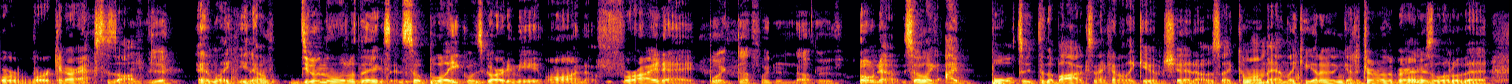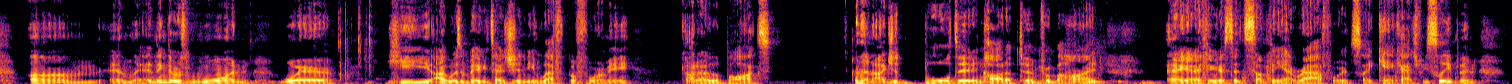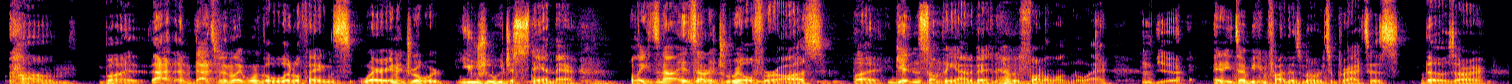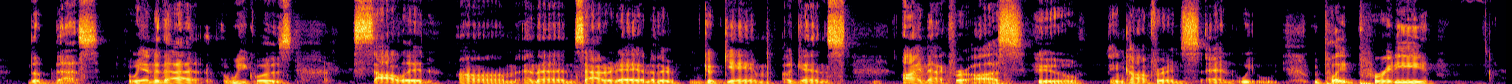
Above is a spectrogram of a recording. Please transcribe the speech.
we're working our asses off Yeah. and like you know doing the little things. And so Blake was guarding me on Friday. Blake definitely did not move. Oh no! So like I bolted to the box and I kind of like gave him shit. I was like, "Come on, man! Like you gotta you gotta turn on the burners a little bit." Um, and like, I think there was one where he I wasn't paying attention. and He left before me, got out of the box, and then I just bolted and caught up to him from behind. And again, I think I said something at Raf where it's like, "Can't catch me sleeping." Um, but that that's been like one of the little things where in a drill where usually we just stand there. But like it's not it's not a drill for us, but getting something out of it and having fun along the way. Yeah. Anytime you can find those moments of practice, those are the best. We ended that week was solid. Um, and then Saturday, another good game against Immac for us, who in conference, and we we played pretty.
